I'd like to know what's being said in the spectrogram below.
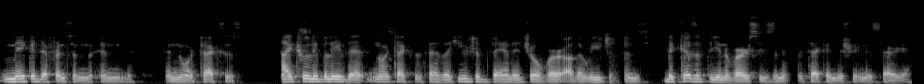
make a difference in, in, in North Texas. I truly believe that North Texas has a huge advantage over other regions because of the universities and the tech industry in this area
